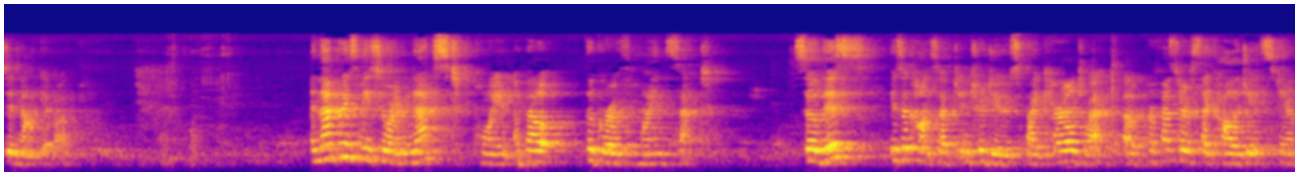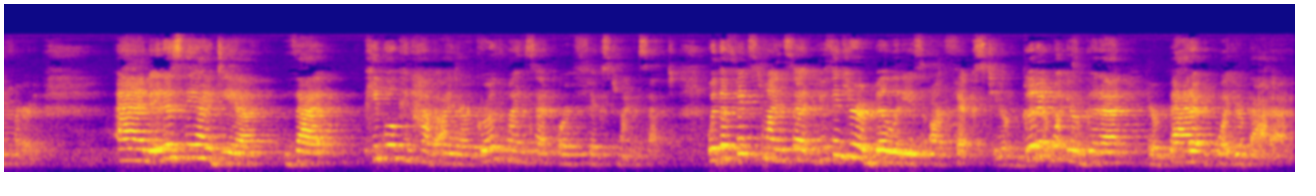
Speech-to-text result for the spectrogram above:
Did not give up. And that brings me to our next point about the growth mindset. So this is a concept introduced by Carol Dweck, a professor of psychology at Stanford. And it is the idea that people can have either a growth mindset or a fixed mindset. With a fixed mindset, you think your abilities are fixed. You're good at what you're good at, you're bad at what you're bad at.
